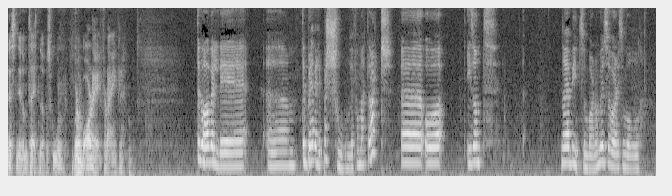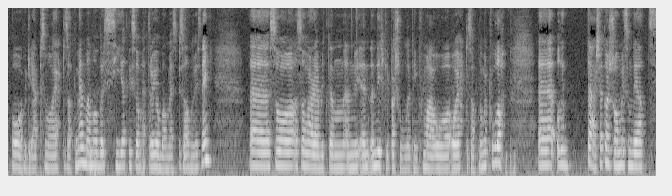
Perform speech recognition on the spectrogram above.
nesten gjennom 13 år på skolen. Hvordan var det for deg, egentlig? Det var veldig øh, Det ble veldig personlig for meg etter hvert. Uh, og i sånt Når jeg begynte som barneombud, så var det liksom vold og overgrep som var hjertesaken min. Men jeg må bare si at liksom etter å ha jobba med spesialundervisning, så, så har det blitt en, en, en, en virkelig personlig ting for meg, og, og hjertesak nummer to. da. Eh, og det dreier seg kanskje om liksom det at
